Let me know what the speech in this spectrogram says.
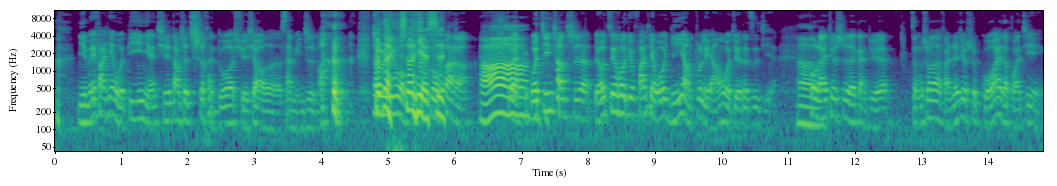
你没发现我第一年其实当时吃很多学校的三明治吗？哦、就是因为我不做饭啊。啊。对，我经常吃，然后最后就发现我营养不良，我觉得自己。嗯、后来就是感觉。怎么说呢？反正就是国外的环境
